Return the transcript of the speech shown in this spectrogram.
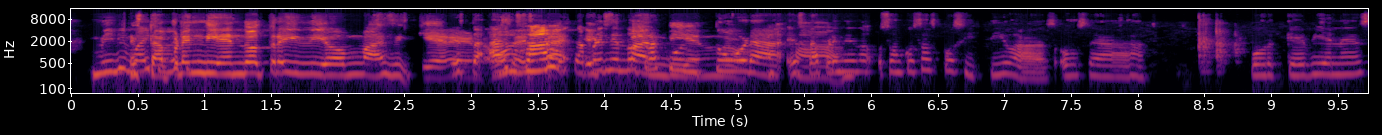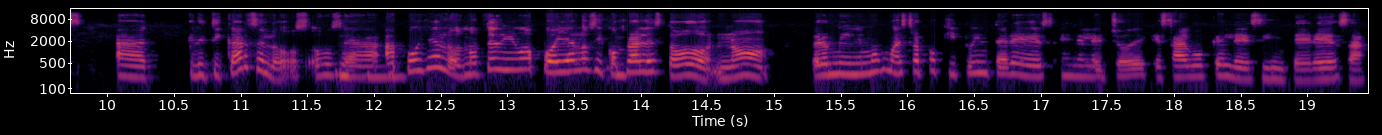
mínimo. Está aprendiendo otro idioma si quiere. Está, está, aprendiendo otra cultura, está aprendiendo, son cosas positivas, o sea, ¿por qué vienes a criticárselos? O sea, apóyalos, no te digo apóyalos y cómprales todo, no, pero mínimo muestra poquito interés en el hecho de que es algo que les interesa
